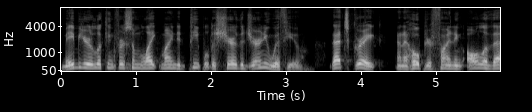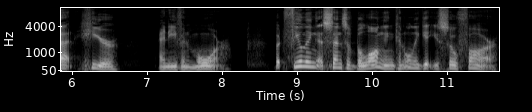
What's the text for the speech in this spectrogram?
Maybe you're looking for some like minded people to share the journey with you. That's great, and I hope you're finding all of that here and even more. But feeling a sense of belonging can only get you so far.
